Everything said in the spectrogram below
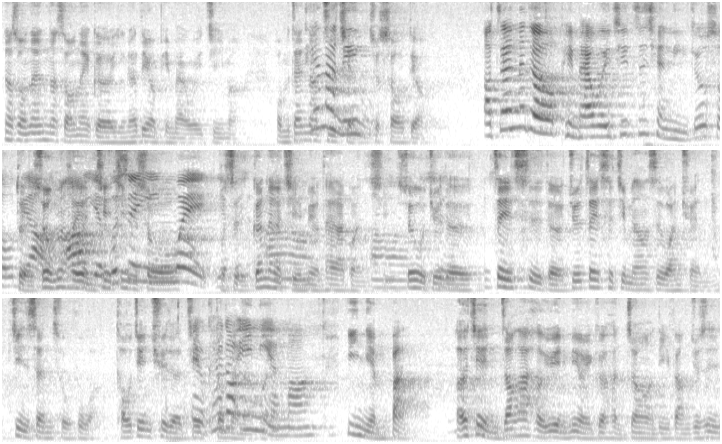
那时候那那时候那个饮料店有品牌危机嘛，我们在那之前就收掉。啊，在那个品牌危机之前你就收掉，对，所以我们那时候很庆幸说，不是跟那个其实没有太大关系，所以我觉得这一次的，就是这一次基本上是完全净身出户啊，投进去的。有看到一年吗？一年半，而且你知道它合约里面有一个很重要的地方，就是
